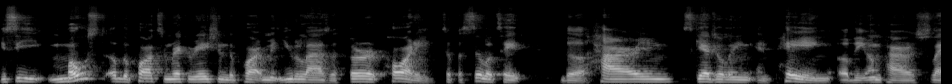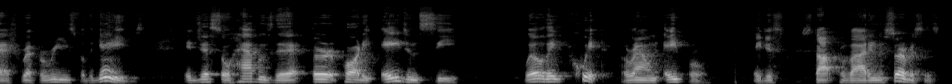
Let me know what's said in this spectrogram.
You see, most of the Parks and Recreation Department utilize a third party to facilitate the hiring, scheduling, and paying of the umpires slash referees for the games. It just so happens that that third party agency, well, they quit around April. They just stopped providing the services.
